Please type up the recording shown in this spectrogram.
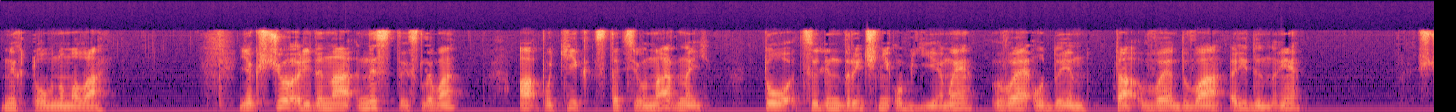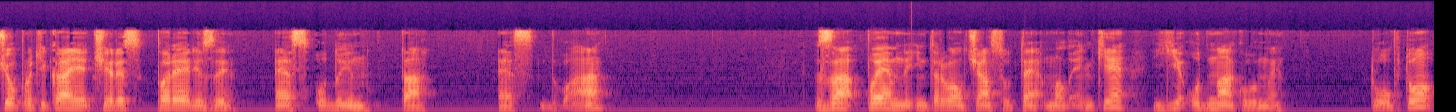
нехтовно мала. Якщо рідина не стислива, а потік стаціонарний, то циліндричні об'єми В1 та В2 рідини, що протікає через перерізи С1 та С2, за певний інтервал часу Т маленьке є однаковими, тобто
